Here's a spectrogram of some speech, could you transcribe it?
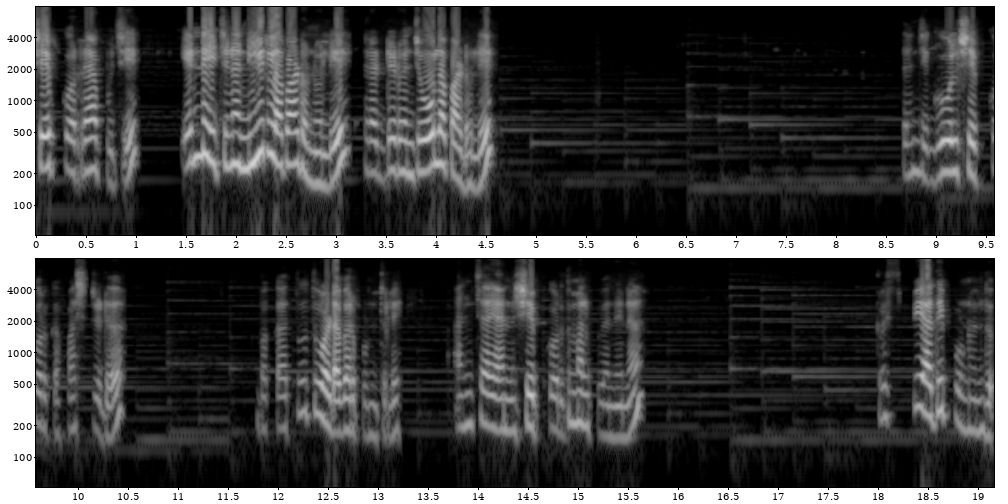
ಶೇಪ್ ಕೊರ್ರೆ ಆಪುಜಿ ಎಣ್ಣೆ ಇಜ್ಜಿನ ನೀರ್ಲ ಪಾಡೊನೊಲಿ ರಡ್ಡೆಡ್ ಒಂಜಿ ಓಲ ಪಾಡೋಲಿ ತಂಜಿ ಗೋಲ್ ಶೇಪ್ ಕೊರ್ಕ ಫಸ್ಟ್ ಬೊಕ್ಕ ತೂತು ವಡ ಬರ್ಪುಂತುಲಿ ಅಂಚ ಯಾನ್ ಶೇಪ್ ಕೊರ್ದು ಮಲ್ಪುವೆಂದಿನ ಕ್ರಿಸ್ಪಿ ಆದಿಪ್ಪುಂಡು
